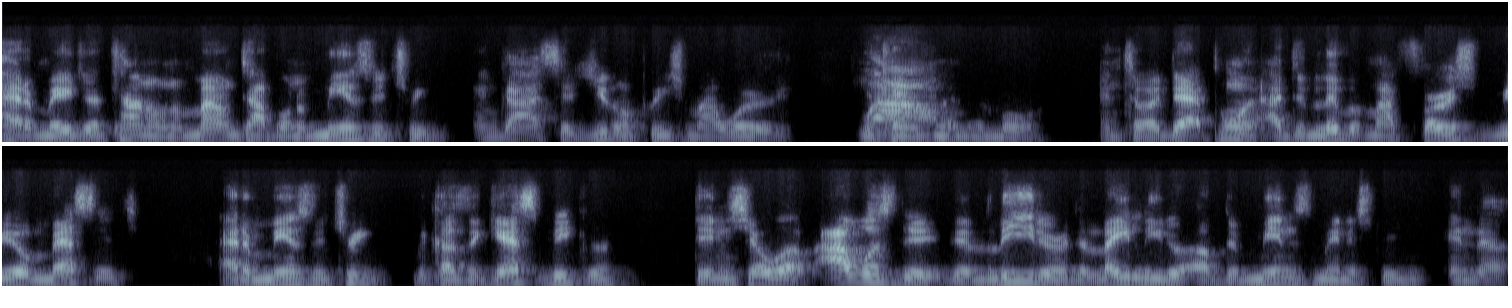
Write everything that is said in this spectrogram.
had a major encounter on a mountaintop on a men's retreat. And God said, You're going to preach my word. You wow. can't run anymore. And so at that point, I delivered my first real message at a men's retreat because the guest speaker didn't show up. I was the, the leader, the lay leader of the men's ministry in the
